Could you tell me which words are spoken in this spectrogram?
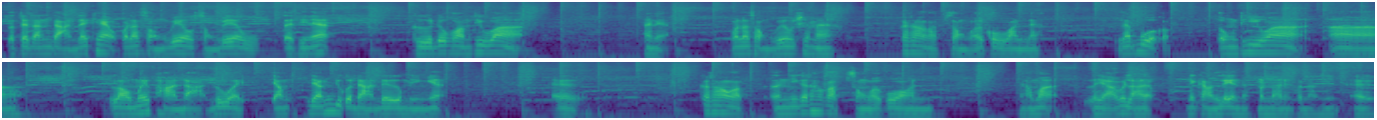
เราจะดันด่านได้แค่วันละสองเวลสองเวล แต่ทีเนี้ยคือด้วยความที่ว่าอันเนี้ยวันละสองเวลใช่ไหมก็เท่ากับสองร้อยกว่าวันแล้ว และบวกกับตรงที่ว่าอ่าเราไม่ผ่านด่านด้วยย้ำย้ำอยู่กับด่านเดิมอย่างเงี้ยเออ ก็เท่ากับอันนี้ก็เท่ากับ 200กว่าวันถามว่าระยะเวลาในการเล่นมันนานกว่านั้น เออ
